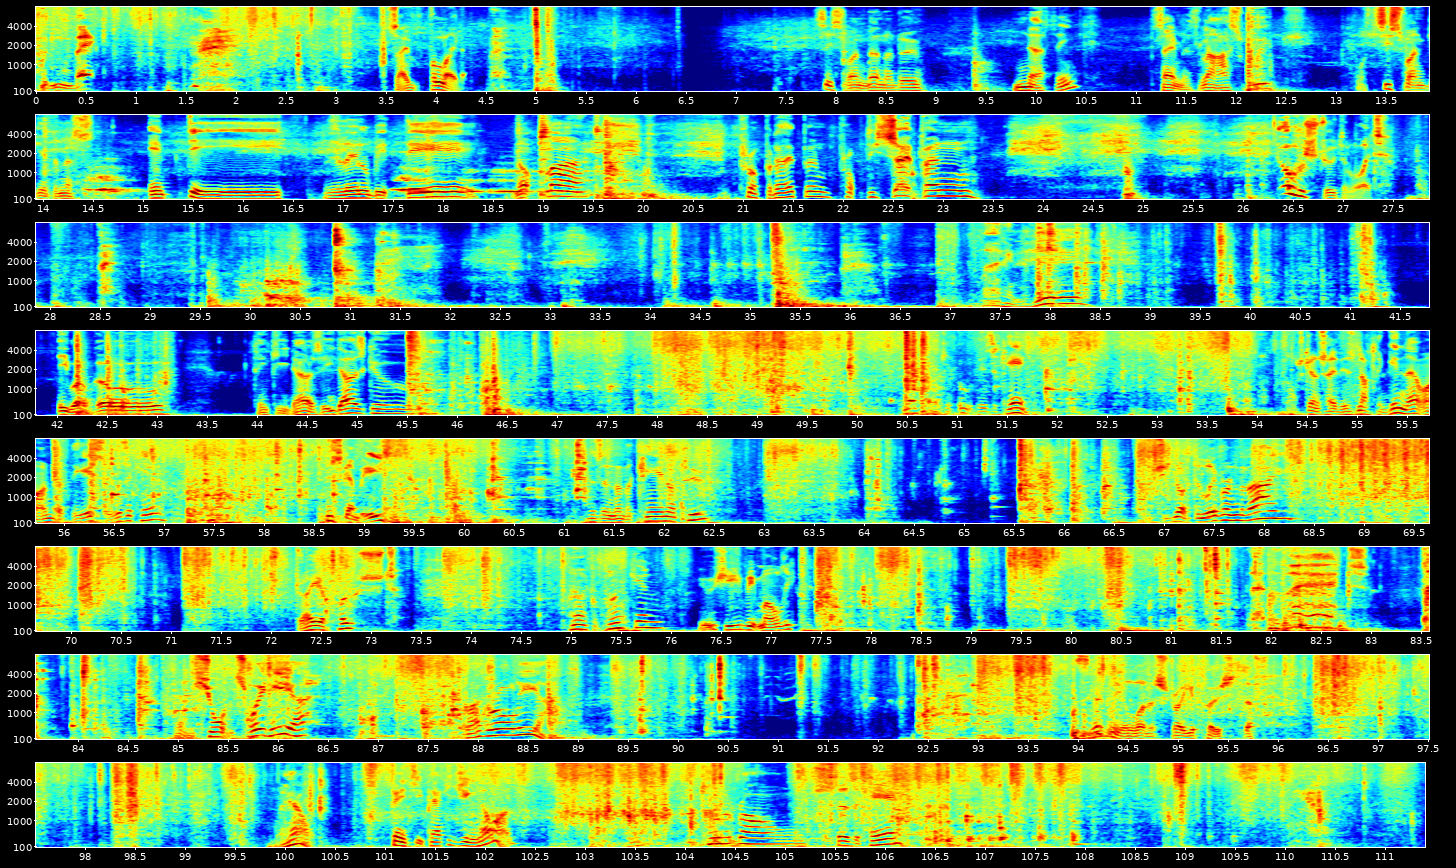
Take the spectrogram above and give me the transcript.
Put him back. Save it for later. This one gonna do nothing. Same as last week. What's this one giving us? Empty. There's a little bit there. Not much. Prop it open. Prop this open. Oh, through the light. That into there. He won't go. Think he does. He does go. Oh, there's a can. I was going to say there's nothing in that one, but yes, there was a can. This is going to be easy. There's another can or two. She's not delivering today. Australia Post. Half a pumpkin. She's a bit mouldy. And that. That'll be short and sweet here. Bugger all here. Certainly a lot of Australia Post stuff. Wow. Fancy packaging, hello. Toilet rolls. There's a can.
